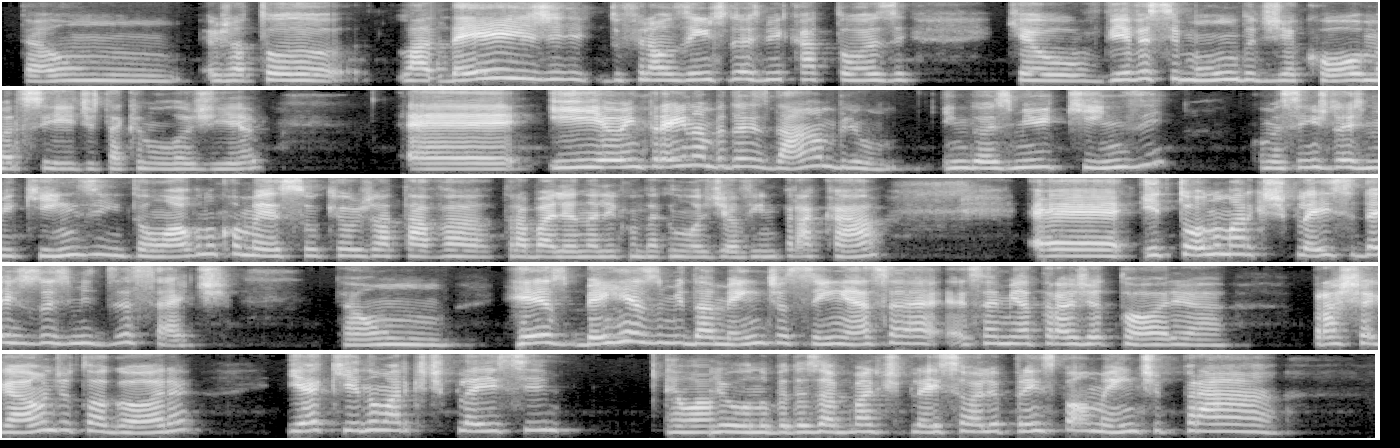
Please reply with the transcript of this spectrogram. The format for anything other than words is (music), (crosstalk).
Então, eu já estou lá desde do finalzinho de 2014 que eu vivo esse mundo de e-commerce e de tecnologia. É, e eu entrei na B2W em 2015, comecei de 2015, então logo no começo que eu já estava trabalhando ali com tecnologia, eu vim para cá. É, e estou no marketplace desde 2017. Então, res, bem resumidamente, assim, essa, essa é a minha trajetória para chegar onde eu estou agora. E aqui no Marketplace, eu olho no B2W Marketplace, eu olho principalmente para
